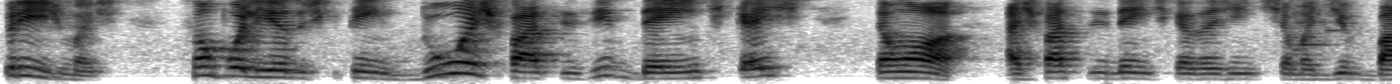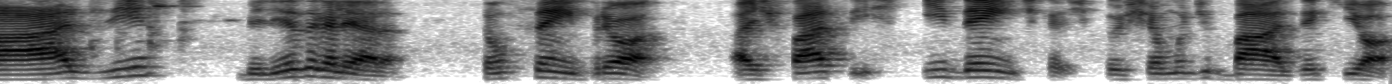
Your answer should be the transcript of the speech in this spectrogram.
prismas são poliedros que têm duas faces idênticas. Então, ó, as faces idênticas a gente chama de base, beleza, galera? Então, sempre, ó, as faces idênticas eu chamo de base aqui, ó.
